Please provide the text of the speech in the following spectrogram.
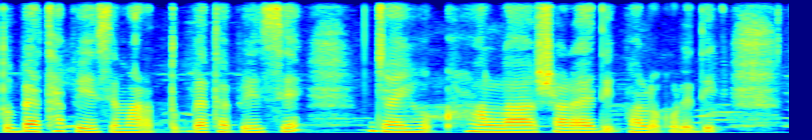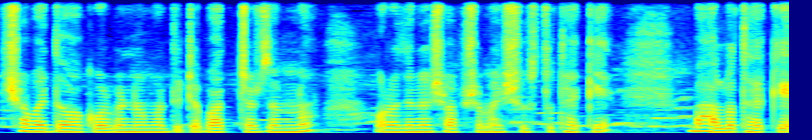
তো ব্যথা পেয়েছে, মারাত্মক ব্যথা পেয়েছে। যাই হোক, আল্লাহ সারায় দিক ভালো করে দিক। সবাই দোয়া করবেন আমার দুইটা বাচ্চার জন্য। ওরা যেন সবসময় সুস্থ থাকে, ভালো থাকে।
